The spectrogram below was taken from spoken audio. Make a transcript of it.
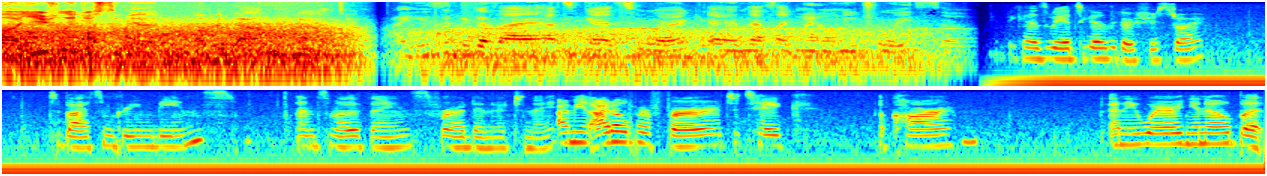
Uh, usually just to get up and down from downtown. I use it because I have to get to work, and that's like my only choice. So because we had to go to the grocery store to buy some green beans and some other things for our dinner tonight. I mean, I don't prefer to take a car anywhere, you know, but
